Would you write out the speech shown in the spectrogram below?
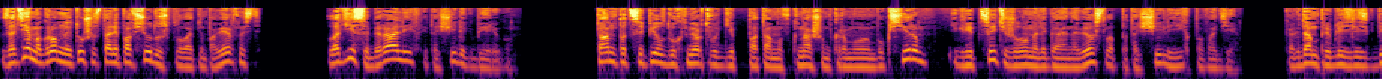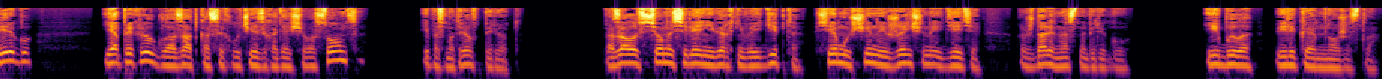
Затем огромные туши стали повсюду всплывать на поверхность. Ладьи собирали их и тащили к берегу. Тан подцепил двух мертвых гиппотамов к нашим кормовым буксирам, и гребцы, тяжело налегая на весла, потащили их по воде. Когда мы приблизились к берегу, я прикрыл глаза от косых лучей заходящего солнца и посмотрел вперед. Казалось, все население Верхнего Египта, все мужчины и женщины и дети ждали нас на берегу. Их было великое множество.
